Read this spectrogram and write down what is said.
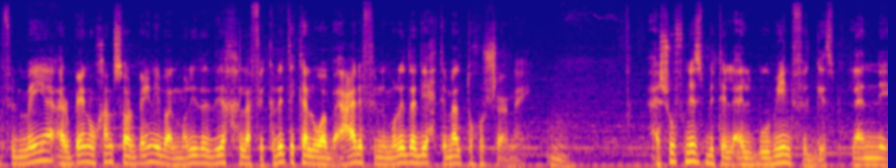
40% 40 و45 يبقى المريضة دي داخلة في critical وأبقى عارف إن المريضة دي احتمال تخش عنايه أشوف نسبة الألبومين في الجسم لأن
